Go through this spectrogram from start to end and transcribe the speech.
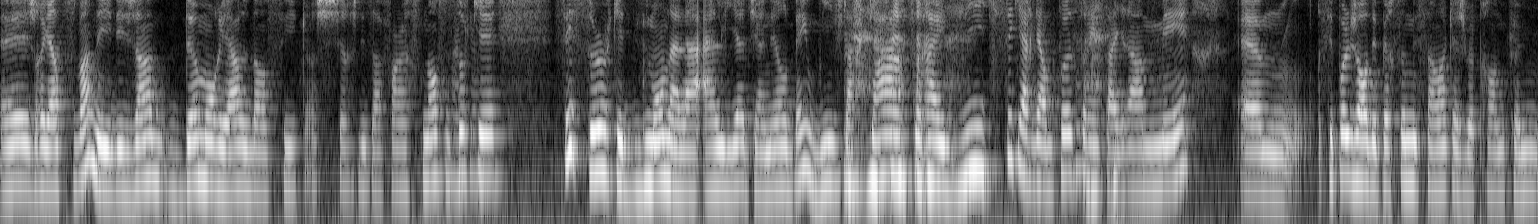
Euh, je regarde souvent des, des gens de Montréal danser quand je cherche des affaires. Sinon, c'est sûr que C'est sûr a du monde à la Alia Janelle. Ben oui, je la regarde sur IG. Qui sait qui la regarde pas sur Instagram? Mais euh, c'est pas le genre de personne nécessairement que je vais prendre comme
